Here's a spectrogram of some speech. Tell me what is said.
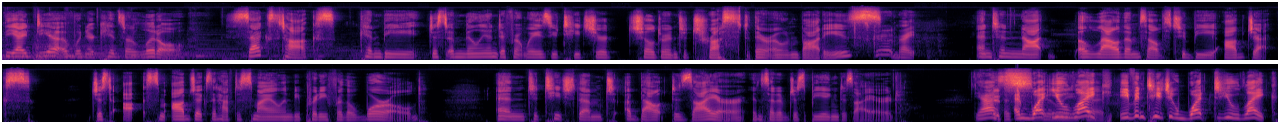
the idea of when your kids are little, sex talks can be just a million different ways you teach your children to trust their own bodies Right. And to not allow themselves to be objects, just uh, some objects that have to smile and be pretty for the world, and to teach them t about desire instead of just being desired. Yes. It's and what you like, good. even teaching what do you like?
